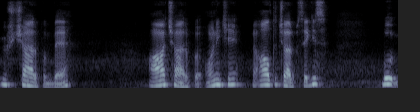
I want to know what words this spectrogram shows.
3 çarpı b, a çarpı 12 ve 6 çarpı 8 bu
